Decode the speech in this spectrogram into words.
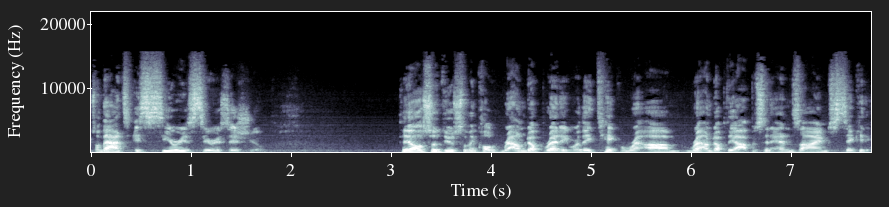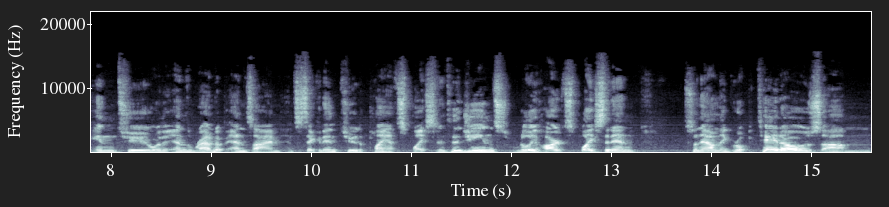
So that's a serious, serious issue. They also do something called Roundup Ready, where they take um, Roundup, the opposite enzyme, stick it into, or the Roundup enzyme, and stick it into the plant, splice it into the genes, really hard, splice it in. So now when they grow potatoes, um,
